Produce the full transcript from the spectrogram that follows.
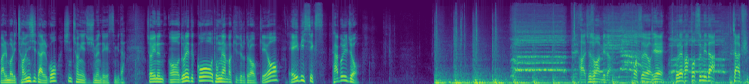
말머리 전시 달고 신청해 주시면 되겠습니다. 저희는 어, 노래 듣고 동네 한바퀴즈로 돌아올게요. AB6 답을 줘. 아 죄송합니다. 바꿨어요. 예 노래 바꿨습니다. 자 휘-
